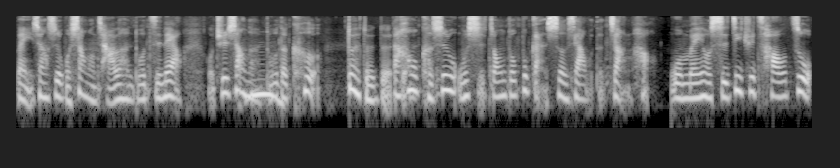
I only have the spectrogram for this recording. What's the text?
备，像是我上网查了很多资料，我去上了很多的课，嗯、对对对，对。然后，可是我始终都不敢设下我的账号，我没有实际去操作，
